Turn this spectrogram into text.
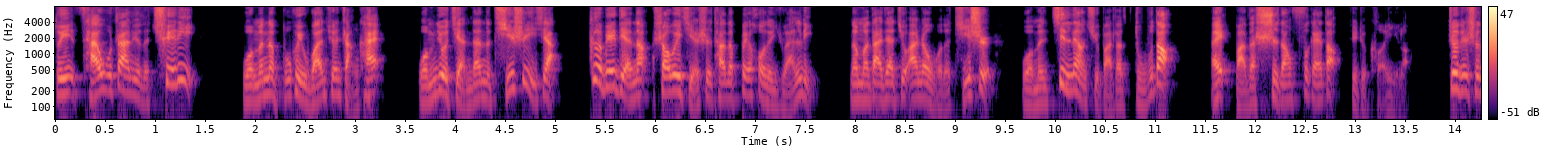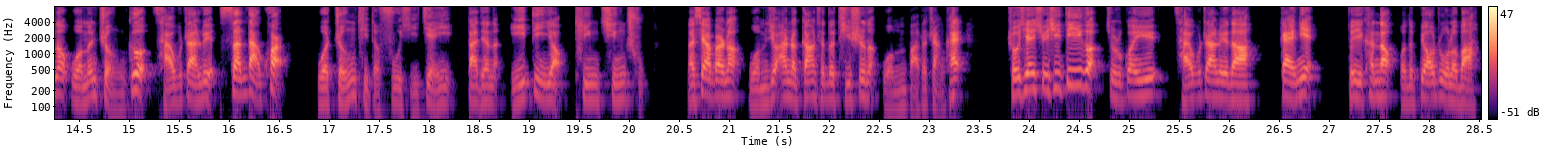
对于财务战略的确立，我们呢不会完全展开，我们就简单的提示一下个别点呢，稍微解释它的背后的原理。那么大家就按照我的提示，我们尽量去把它读到，哎，把它适当覆盖到，这就可以了。这就是呢，我们整个财务战略三大块，我整体的复习建议，大家呢一定要听清楚。那下边呢，我们就按照刚才的提示呢，我们把它展开。首先学习第一个就是关于财务战略的概念，所以看到我的标注了吧？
